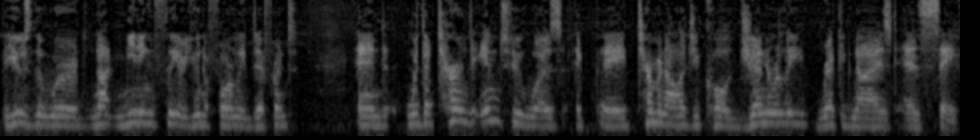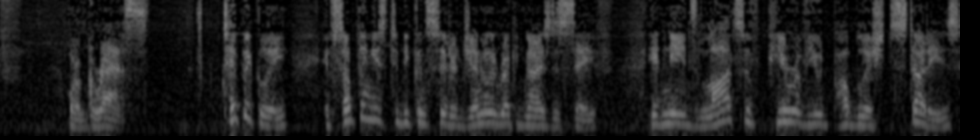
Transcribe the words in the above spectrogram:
They use the word not meaningfully or uniformly different. And what that turned into was a, a, terminology called generally recognized as safe, or GRAS. Typically, if something is to be considered generally recognized as safe, it needs lots of peer-reviewed published studies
